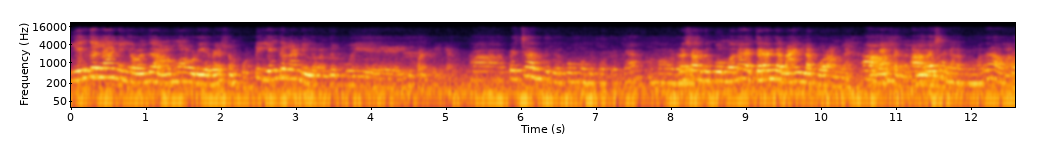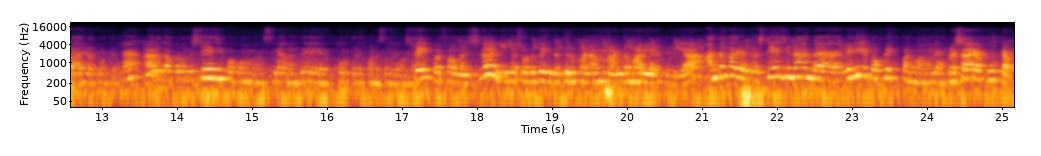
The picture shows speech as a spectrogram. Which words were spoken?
எங்கெல்லாம் நீங்க வந்து அம்மாவுடைய வேஷம் போட்டு எங்கெல்லாம் நீங்க வந்து போய் இது பண்றீங்க? ஆஹ் பெச்சாரத்துக்கு போகும்போது போட்டிருக்கேன். அம்மாவோட பிரசாதத்துக்கு போகும்போது திறந்த வேன்ல போறாங்க. ஆஹ் வேஷங்கள். ஆஹ் வேஷங்களை போகும்போது அப்போ அதில் போட்டிருக்கேன். அதுக்கப்புறம் வந்து ஸ்டேஜ் பர்ஃபார்மன்ஸ்ல வந்து போட்டு பண்ண சொல்லுவாங்க. ஸ்டேட் பர்ஃபார்மன்ஸ்ல நீங்க சொல்றது இந்த திருமணம் அந்த மாதிரி இடத்துலயா அந்த மாதிரி இடத்துல ஸ்டேஜ்னா அந்த வெளியே பப்ளிக் பண்ணுவாங்கல்ல. பிரசார கூட்டம்.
